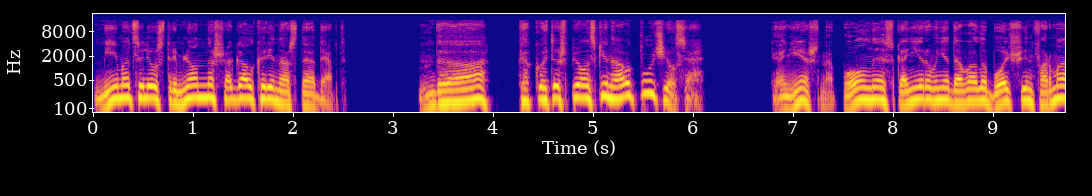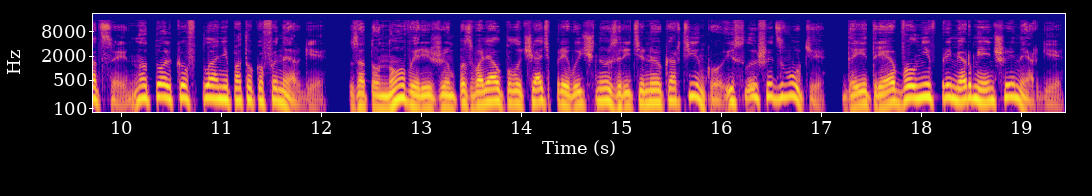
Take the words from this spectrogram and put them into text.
Мимо целеустремленно шагал коренастый адепт. «Да, какой-то шпионский навык получился». Конечно, полное сканирование давало больше информации, но только в плане потоков энергии. Зато новый режим позволял получать привычную зрительную картинку и слышать звуки, да и требовал не в пример меньше энергии.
